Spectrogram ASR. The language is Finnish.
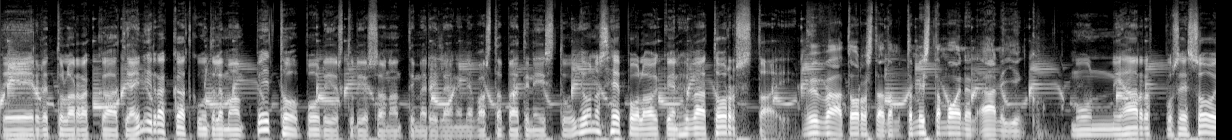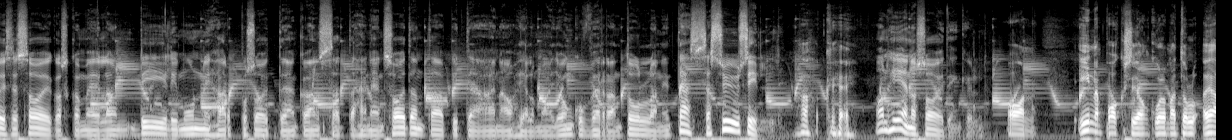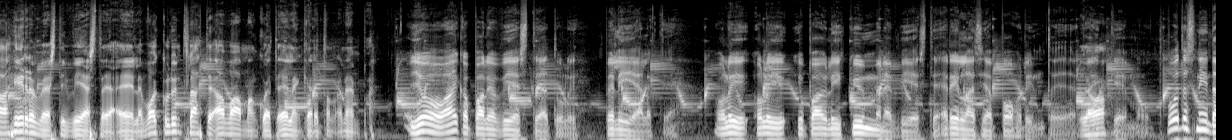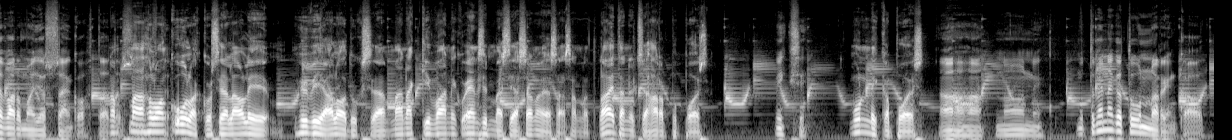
Tervetuloa rakkaat ja niin rakkaat kuuntelemaan Petopodi. Studiossa on Antti Meriläinen ja vastapäätin istuu Joonas Hepola. Oikein hyvää torstai. Hyvää torstaita, mutta mistä moinen ääni Jinkku? Munniharppu, se soi, se soi, koska meillä on diili Munniharppusoittajan kanssa, että hänen soitantaa pitää aina ohjelmaan jonkun verran tulla, niin tässä syy sille. Okei. Okay. On hieno soitin kyllä. On. Inboxi on kuulemma tullut ihan hirveästi viestejä eilen. Voiko nyt lähteä avaamaan, kun et eilen kertonut enempää? Joo, aika paljon viestejä tuli pelin jälkeen. Oli, oli jopa yli kymmenen viestiä, erilaisia pohdintoja ja kaikkea muuta. Voitaisiin niitä varmaan jossain kohtaa no, Mä haluan kuulla, kun siellä oli hyviä aloituksia. Mä näkin vaan niin ensimmäisiä sanoja saa sanoa, että laita nyt se harppu pois. Miksi? Munnikka pois. Aha, no niin. Mutta mennäänkö tunnarin kautta?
